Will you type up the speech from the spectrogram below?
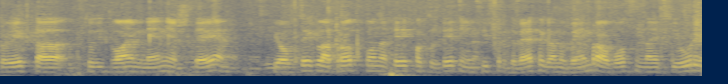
projekta Tudi tvoje mnenje šteje, ki jo obtekla prav tako na tej fakulteti in sicer 9. novembra ob 18. uri,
